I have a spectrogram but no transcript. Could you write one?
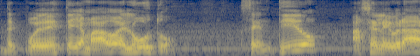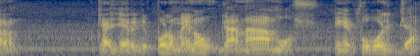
después de este llamado de luto, sentido a celebrar que ayer por lo menos ganamos en el fútbol ya.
